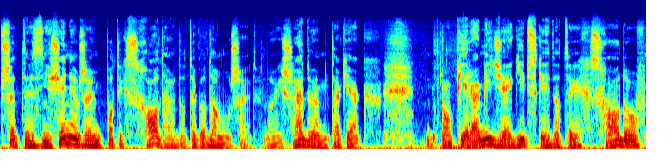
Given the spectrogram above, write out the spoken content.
przed tym zniesieniem, żebym po tych schodach do tego domu szedł. No i szedłem tak jak po piramidzie egipskiej do tych schodów,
